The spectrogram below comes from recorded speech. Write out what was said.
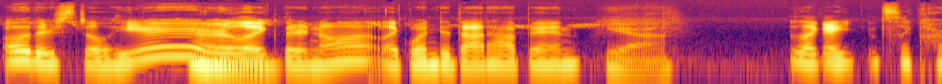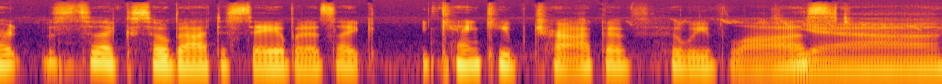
oh, they're still here, or Mhm. like they're not. Like when did that happen? Yeah. Like I, it's like hard. It's like so bad to say, but it's like you can't keep track of who we've lost. Yeah.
